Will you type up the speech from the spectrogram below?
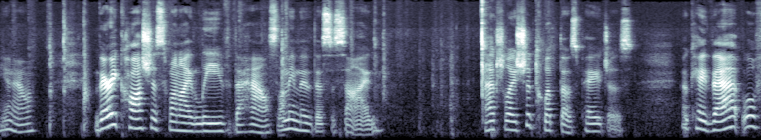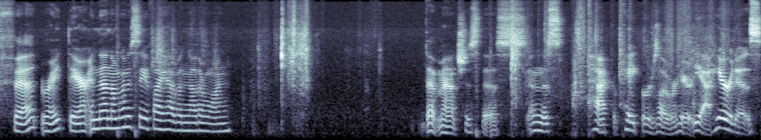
you know. Very cautious when I leave the house. Let me move this aside. Actually, I should clip those pages. Okay, that will fit right there. And then I'm going to see if I have another one that matches this in this pack of papers over here. Yeah, here it is.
